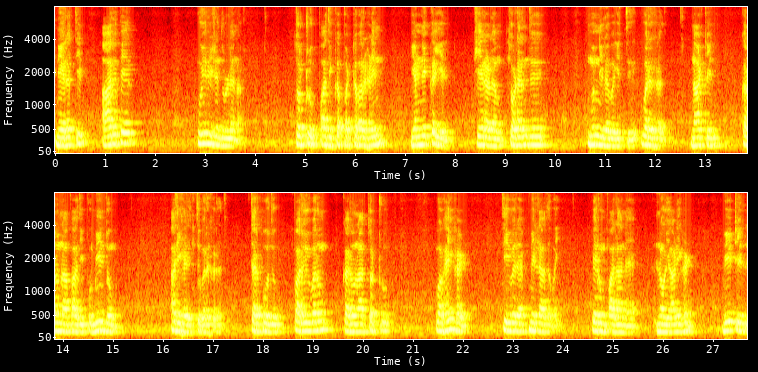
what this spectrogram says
நேரத்தில் ஆறு பேர் உயிரிழந்துள்ளனர். தொற்று பாதிக்கப்பட்டவர்களின் எண்ணிக்கையில் கேரளம் தொடர்ந்து முன்னிலை வகித்து வருகிறது. நாட்டின் கரோனா பாதிப்பு மீண்டும் அதிகரித்து வருகிறது. தற்போது பரவி வரும் கரோனா தொற்று வகைகள் தீவிரமில்லாதவை பெரும்பாலான நோயாளிகள் வீட்டில்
